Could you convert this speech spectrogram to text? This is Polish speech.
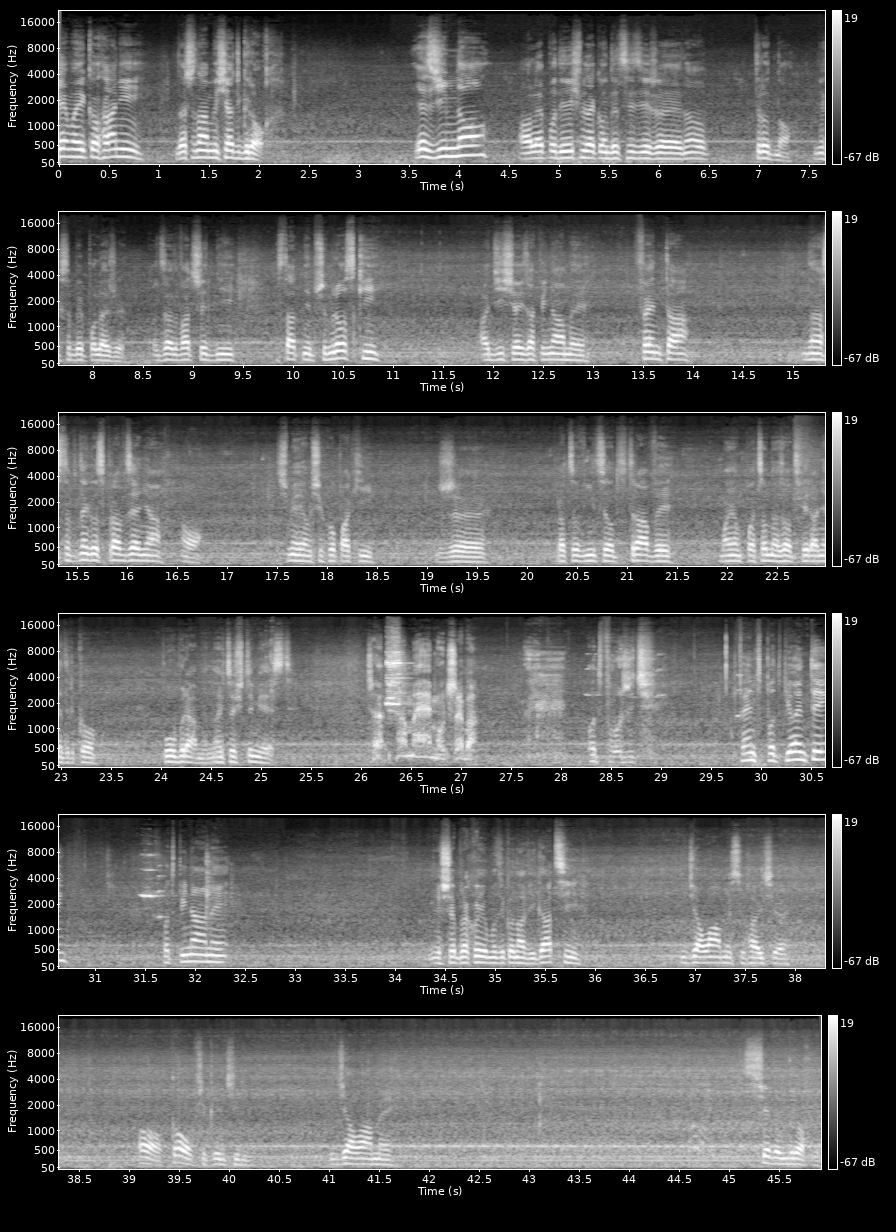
Dzisiaj, moi kochani, zaczynamy siać groch. Jest zimno, ale podjęliśmy taką decyzję, że no trudno, niech sobie poleży. Za 2-3 dni ostatnie przymrozki, a dzisiaj zapinamy fenta do następnego sprawdzenia. O, śmieją się chłopaki, że pracownicy od trawy mają płacone za otwieranie tylko pół bramy. No i coś w tym jest. Trzeba samemu trzeba otworzyć. Fent podpięty, podpinany. Jeszcze brakuje mu tylko nawigacji. I działamy, słuchajcie. O, koło przykręcili. I działamy z siewem grochu.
